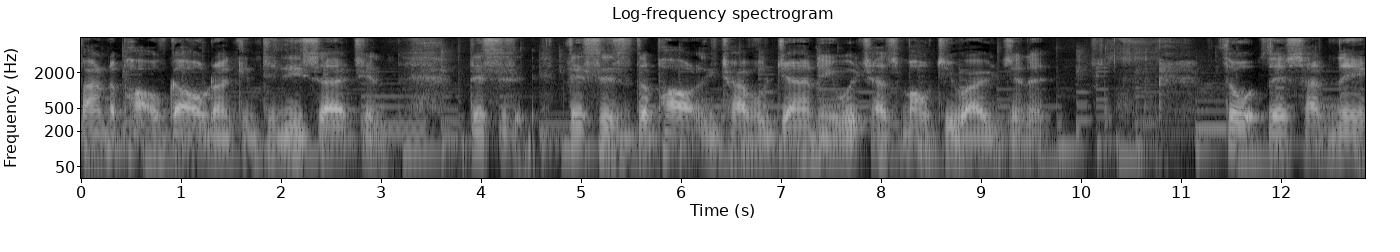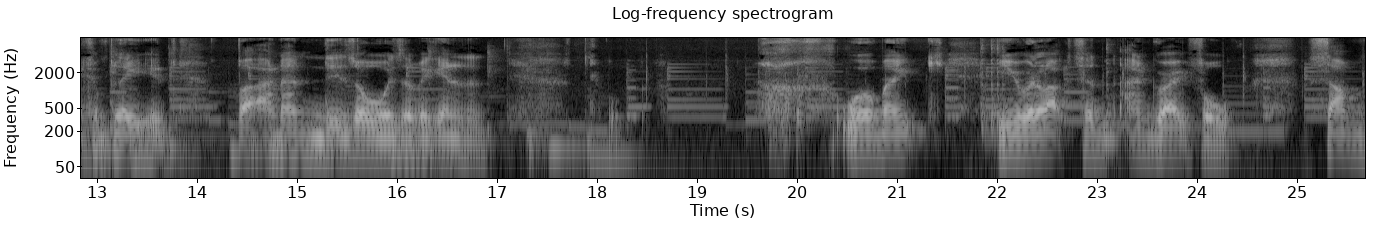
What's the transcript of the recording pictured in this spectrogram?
Found a pot of gold and continued searching. This is, this is the partly travelled journey which has multi roads in it. Thought this had near completed, but an end is always a beginning. Will make you reluctant and grateful. Some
